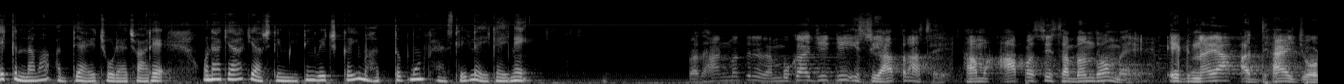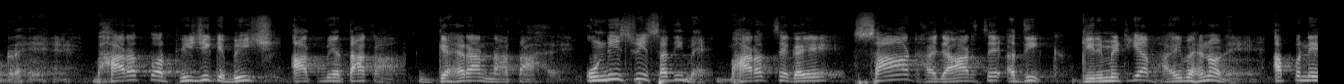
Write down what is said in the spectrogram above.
ਇੱਕ ਨਵਾਂ ਅਧਿਆਇ ਜੋੜਿਆ ਜਾ ਰਿਹਾ ਹੈ। ਉਨ੍ਹਾਂ ਕਿਹਾ ਕਿ ਅੱਜ ਦੀ ਮੀਟਿੰਗ ਵਿੱਚ ਕਈ ਮਹੱਤਵਪੂਰਨ ਫੈਸਲੇ ਲਏ ਗਏ ਨੇ। प्रधानमंत्री रंबुका जी की इस यात्रा से हम आपसी संबंधों में एक नया अध्याय जोड़ रहे हैं। भारत और फिजी के बीच आत्मीयता का गहरा नाता है। 19वीं सदी में भारत से गए साठ हज़ार से अधिक गिरमिटिया भाई बहनों ने अपने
